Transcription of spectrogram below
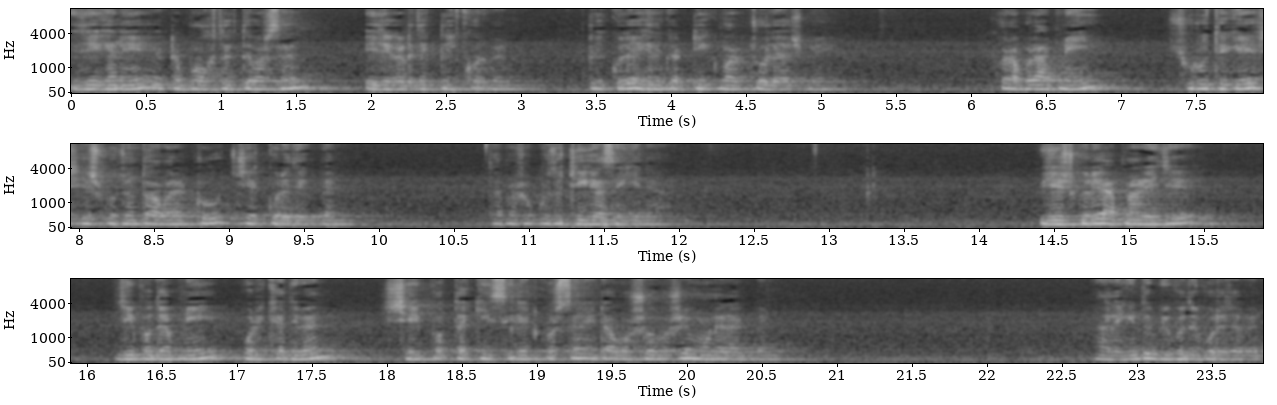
এই যে এখানে একটা বক্স দেখতে পাচ্ছেন, এই জায়গাটাতে ক্লিক করবেন। ক্লিক করলে এখানে একটা টিক মার্ক চলে আসবে। করার পরে আপনি শুরু থেকে শেষ পর্যন্ত আবার একটু চেক করে দেখবেন। তারপর সব কিছু ঠিক আছে কিনা। বিশেষ করে আপনার এই যে যে পদে আপনি পরীক্ষা দেবেন, সেই পদটা কি সিলেক্ট করছেন, এটা অবশ্যই অবশ্যই মনে রাখবেন। নাহলে কিন্তু বিপদে পড়ে যাবেন।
